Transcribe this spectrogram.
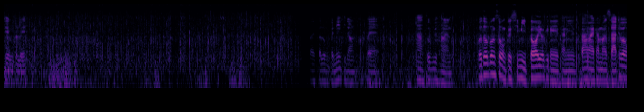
เทิงไปเลย ไปกระลงไปนี่พี่น้องไปอ่าตุ๊บอยู่ทางนั้นพอโทษเบื้องส่งคือชิมีโต้อยพี่ในทางนี้ป้าไม้ธรรมศาสตร์ที่ว่า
